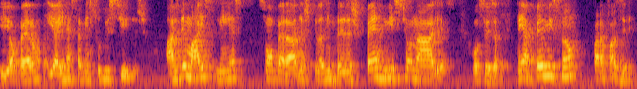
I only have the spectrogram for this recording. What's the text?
e operam e aí recebem subsídios. As demais linhas são operadas pelas empresas permissionárias, ou seja, tem a permissão para fazer,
